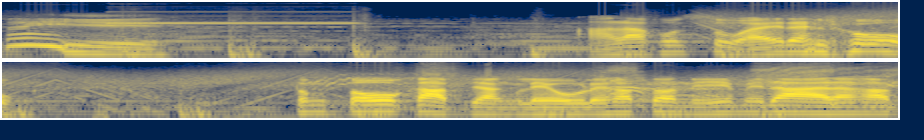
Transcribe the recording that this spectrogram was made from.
เฮ้ยเอาละคนสวยได้ลูก ต้องโตกลับอย่างเร็วเลยครับ ตอนนี้ไม่ได้แล้วครับ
